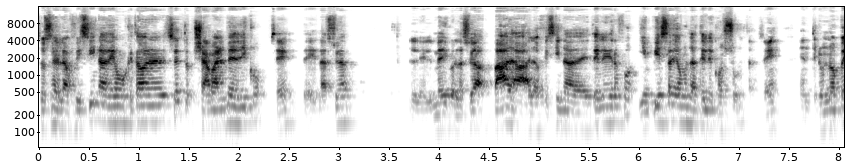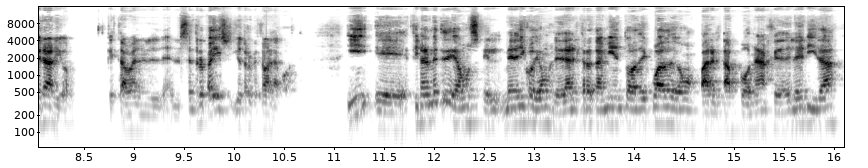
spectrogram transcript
Entonces la oficina, digamos que estaba en el centro, llama al médico de la ciudad, el médico de la ciudad va a la oficina de telégrafo y empieza, digamos, la teleconsulta, Entre un operario que estaba en el, centro del país y otro que estaba en la costa. Y eh, finalmente, digamos, el médico, digamos, le da el tratamiento adecuado, digamos, para el taponaje de la herida,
